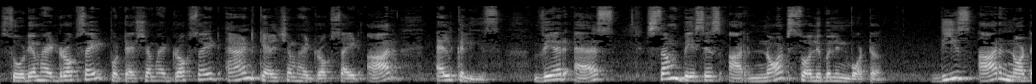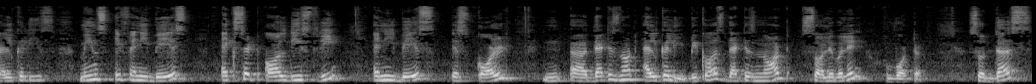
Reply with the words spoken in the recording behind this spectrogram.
sodium hydroxide, potassium hydroxide and calcium hydroxide are alkalis whereas some bases are not soluble in water. These are not alkalis means if any base except all these three any base is called uh, that is not alkali because that is not soluble in water. So thus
